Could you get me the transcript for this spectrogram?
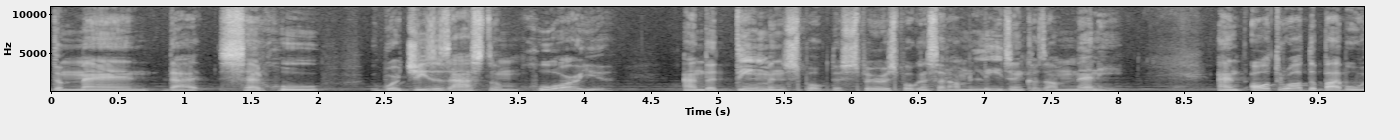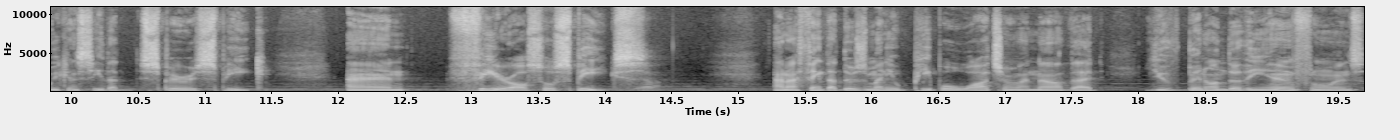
the man that said, Who, where Jesus asked him, Who are you? And the demon spoke, the spirit spoke and said, I'm legion because I'm many. And all throughout the Bible, we can see that spirits speak. And fear also speaks. Yep. And I think that there's many people watching right now that you've been under the influence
